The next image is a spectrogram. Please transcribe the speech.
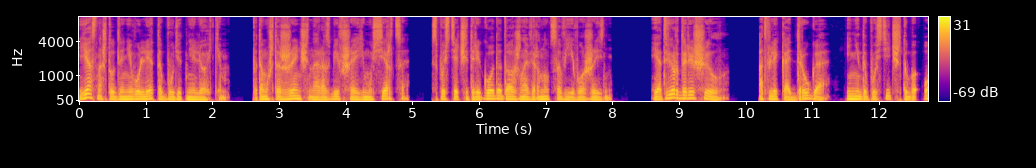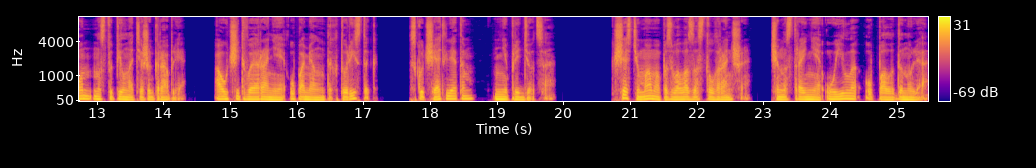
Ясно, что для него лето будет нелегким, потому что женщина, разбившая ему сердце, спустя четыре года должна вернуться в его жизнь. Я твердо решил отвлекать друга и не допустить, чтобы он наступил на те же грабли. А учитывая ранее упомянутых туристок, скучать летом не придется. К счастью, мама позвала за стол раньше, чем настроение Уилла упало до нуля.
